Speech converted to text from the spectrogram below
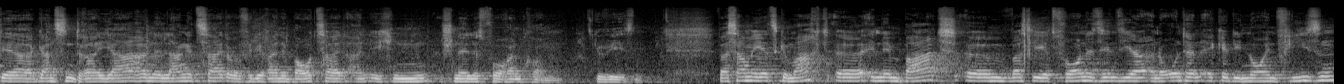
der ganzen drei Jahre eine lange Zeit, aber für die reine Bauzeit eigentlich ein schnelles Vorankommen gewesen. Was haben wir jetzt gemacht? Äh, in dem Bad, ähm, was Sie jetzt vorne sehen, Sie ja an der unteren Ecke die neuen Fliesen.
